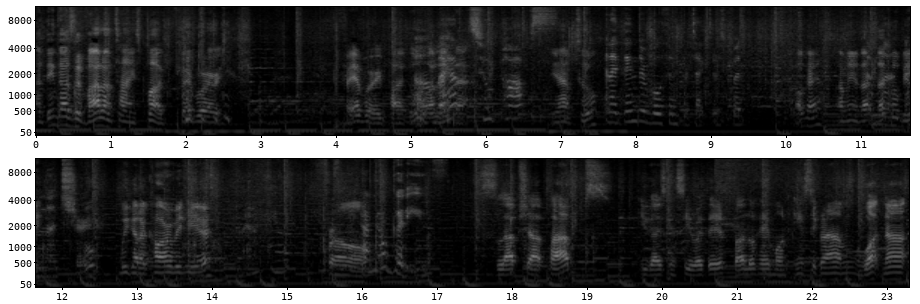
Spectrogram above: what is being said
I think that's the Valentine's pug, February. February pug. Ooh, I um, I like have that. two pops, You have two? and I think they're both in protectors, but Okay. I mean that I'm, that not, could be. I'm not sure. Ooh, we got a car over here I from no goodies. Slapshot Pops. You guys can see right there. Follow him on Instagram, whatnot,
